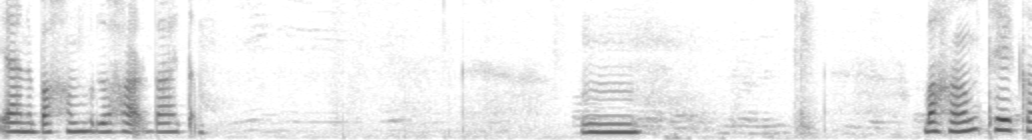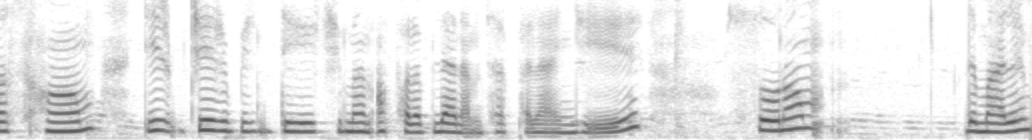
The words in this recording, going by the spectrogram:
Yəni baxın burada hardaydım. Hmm. Baxın, take us home. Deyir, Jerry bir deyir ki, mən apara bilərəm çərpələngi. Sonra deməli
